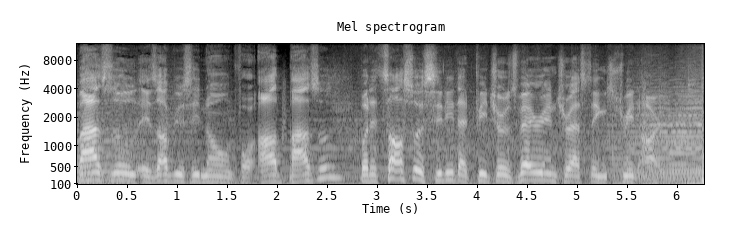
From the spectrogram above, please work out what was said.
Basel is obviously known for Art Basel, but it's also a city that features very interesting street art.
